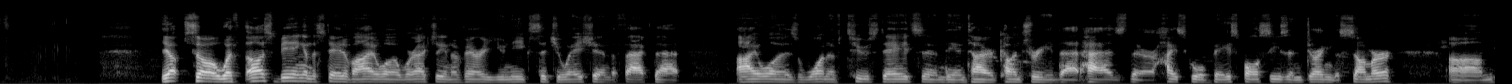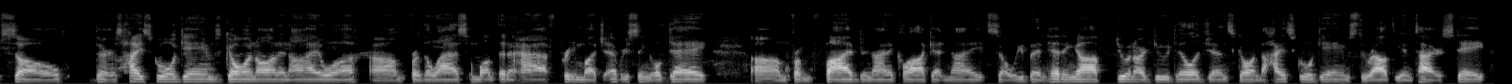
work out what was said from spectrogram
Yep. So with us being in the state of Iowa, we're actually in a very unique situation. The fact that Iowa is one of two states in the entire country that has their high school baseball season during the summer. Um, so there's high school games going on in Iowa um, for the last month and a half, pretty much every single day. Um, from five to nine o'clock at night. So we've been hitting up, doing our due diligence, going to high school games throughout the entire state.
